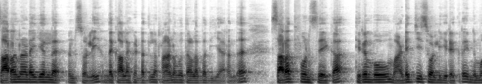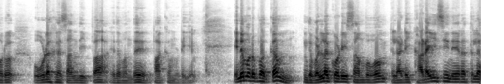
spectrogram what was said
சரணடையலைன்னு சொல்லி அந்த காலகட்டத்தில் ராணுவ தளபதியாக இருந்த சரத் ஃபோன்சேகா திரும்பவும் அடைச்சி சொல்லி இருக்கிற இன்னும் ஒரு ஊடக சந்திப்பாக இதை வந்து பார்க்க முடியும். இன்னும் ஒரு பக்கம் இந்த வெள்ளக்கொடி சம்பவம் இல்லாட்டி கடைசி நேரத்தில்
